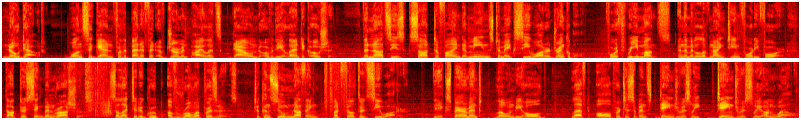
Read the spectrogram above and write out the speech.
no doubt, once again for the benefit of German pilots downed over the Atlantic Ocean, the Nazis sought to find a means to make seawater drinkable. For three months, in the middle of 1944, Dr. Sigmund Rascher selected a group of Roma prisoners to consume nothing but filtered seawater. The experiment, lo and behold, left all participants dangerously, dangerously unwell.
